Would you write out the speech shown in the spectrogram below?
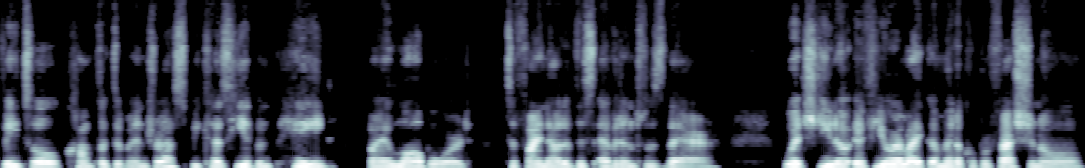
fatal conflict of interest because he had been paid by a law board to find out if this evidence was there. Which, you know, if you're like a medical professional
